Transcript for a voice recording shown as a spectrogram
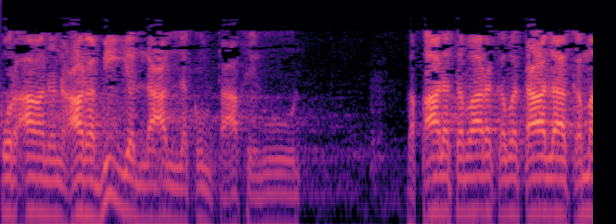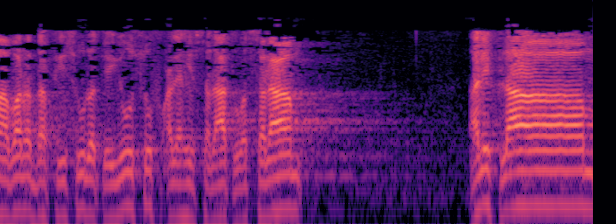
कुरआन अरबीकुम ताखिलून वकाल तबारक व ताला कमा वरद फ़ी सूरत यूसुफ अलैहिस्सलातु वस्सलाम अलिफ्लाम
